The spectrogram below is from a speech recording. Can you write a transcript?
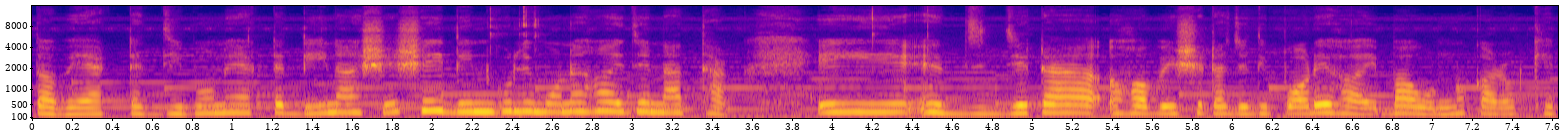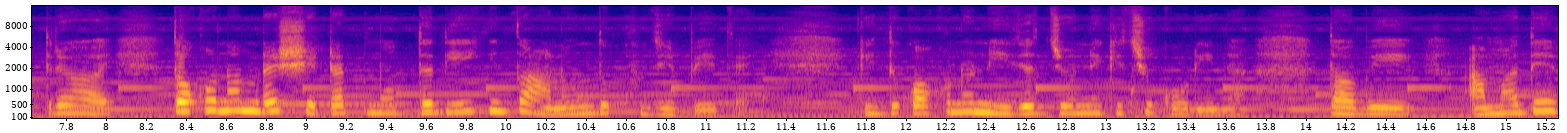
তবে একটা জীবনে একটা দিন আসে, সেই দিনগুলি মনে হয় যে না থাক, এই যেটা হবে সেটা যদি পরে হয় বা অন্য কারোর ক্ষেত্রে হয়, তখন আমরা সেটার মধ্যে দিয়েই কিন্তু আনন্দ খুঁজে পেয়ে যাই। কিন্তু কখনো নিজের জন্য কিছু করি না। তবে আমাদের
